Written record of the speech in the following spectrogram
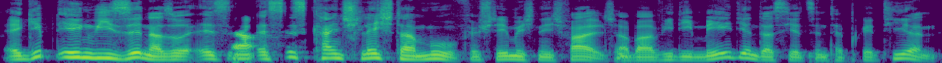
Ergibt irgendwie Sinn. Also es, Ja. es ist kein schlechter Move, verstehe mich nicht falsch. Aber wie die Medien das jetzt interpretieren.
